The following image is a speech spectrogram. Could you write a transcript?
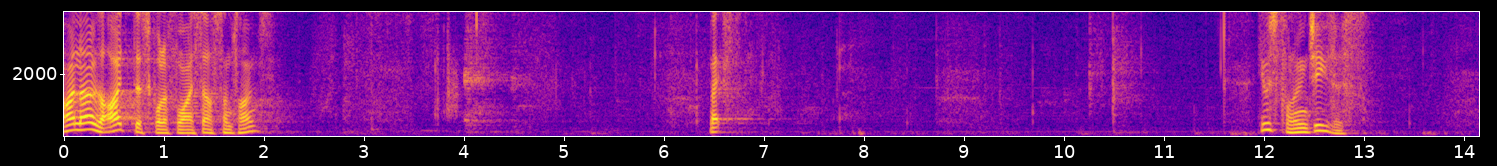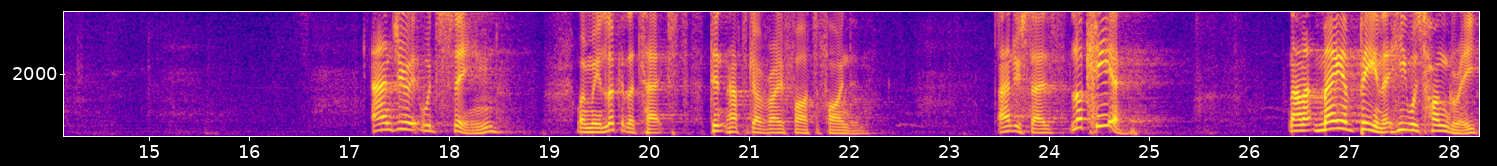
I know that I disqualify myself sometimes. Next. He was following Jesus. Andrew, it would seem, when we look at the text, didn't have to go very far to find him. Andrew says, Look here. Now, that may have been that he was hungry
